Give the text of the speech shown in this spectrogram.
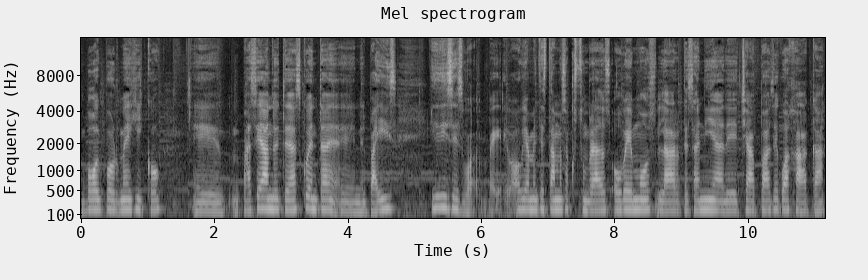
voy por México eh, paseando y te das cuenta eh, en el país y dices, eh, obviamente estamos acostumbrados o vemos la artesanía de Chiapas, de Oaxaca,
